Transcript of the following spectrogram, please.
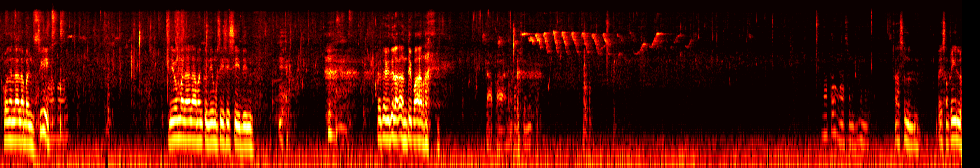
Kung nang lalaban, sige. Hindi mo malalaman kung di mo sisisidin. Kaya tayo nila antipara. Kapa, ano portion ito? Ah, parang masunod naman. Kasunod. Ay, isang kilo.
